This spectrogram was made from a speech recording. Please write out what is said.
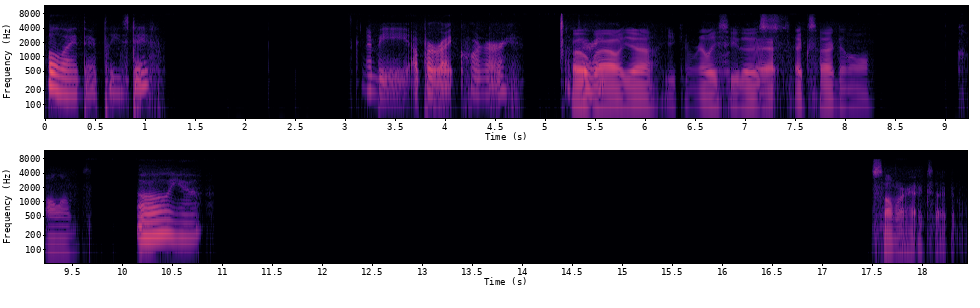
Full wide there, please, Dave. It's going to be upper right corner. Oh upper right. wow, yeah, you can really see those that. hexagonal columns. Oh, yeah. Some are hexagonal.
